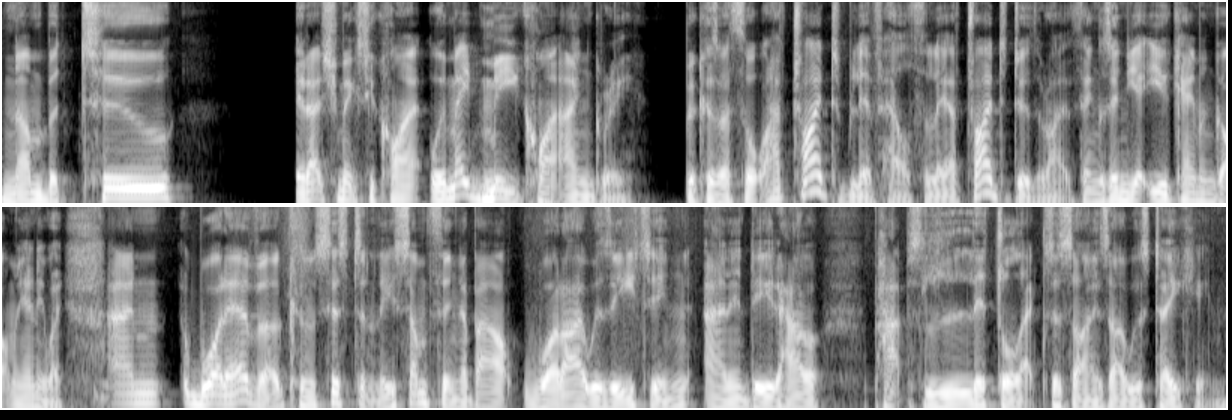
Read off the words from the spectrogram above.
Number two, it actually makes you quite, well, it made me quite angry because I thought, well, I've tried to live healthily, I've tried to do the right things, and yet you came and got me anyway. And whatever, consistently, something about what I was eating and indeed how perhaps little exercise I was taking.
